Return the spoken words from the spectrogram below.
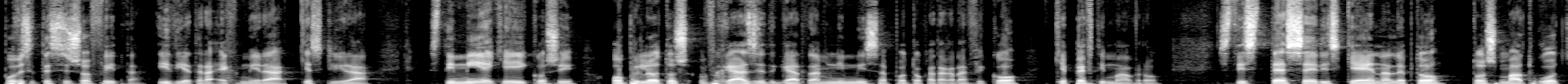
που βρίσκεται στη σοφίτα, ιδιαίτερα εχμηρά και σκληρά. Στη 1 και 20, ο πιλότος βγάζει την κάρτα μνημή από το καταγραφικό και πέφτει μαύρο. Στις 4 και 1 λεπτό, το smartwatch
